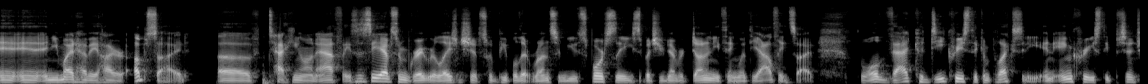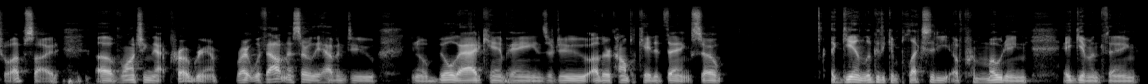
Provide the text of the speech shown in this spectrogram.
and, and, you might have a higher upside of tacking on athletes. Let's say you have some great relationships with people that run some youth sports leagues, but you've never done anything with the athlete side. Well, that could decrease the complexity and increase the potential upside of launching that program, right? Without necessarily having to, you know, build ad campaigns or do other complicated things. So again, look at the complexity of promoting a given thing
